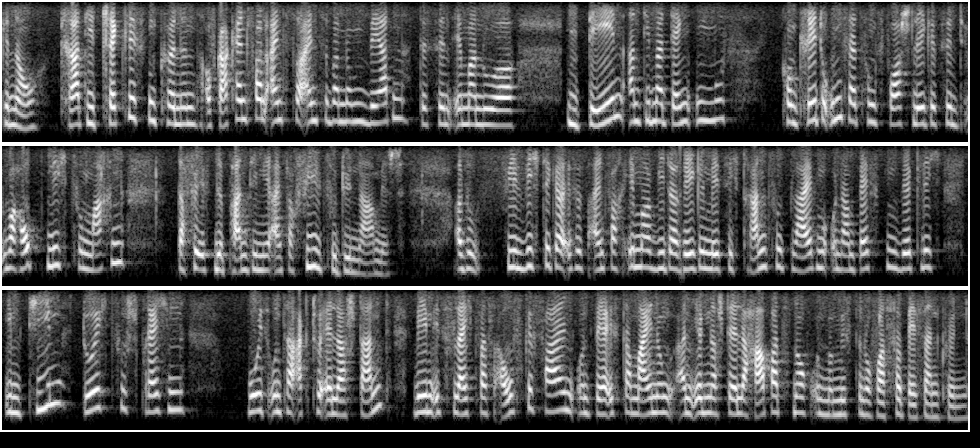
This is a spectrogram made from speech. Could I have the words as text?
Genau. Gerade die Checklisten können auf gar keinen Fall eins zu eins übernommen werden. Das sind immer nur Ideen, an die man denken muss konkrete Umsetzungsvorschläge sind überhaupt nicht zu machen. Dafür ist eine Pandemie einfach viel zu dynamisch. Also viel wichtiger ist es einfach immer wieder regelmäßig dran zu bleiben und am besten wirklich im Team durchzusprechen, wo ist unser aktueller Stand, wem ist vielleicht was aufgefallen und wer ist der Meinung, an irgendeiner Stelle hapert es noch und man müsste noch was verbessern können.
